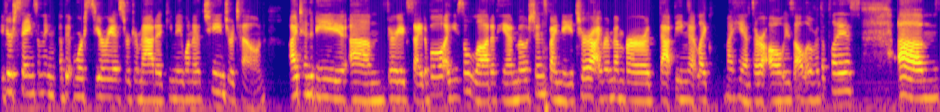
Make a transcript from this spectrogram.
if you're saying something a bit more serious or dramatic, you may want to change your tone. I tend to be um, very excitable. I use a lot of hand motions by nature. I remember that being at like my hands are always all over the place. Um,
